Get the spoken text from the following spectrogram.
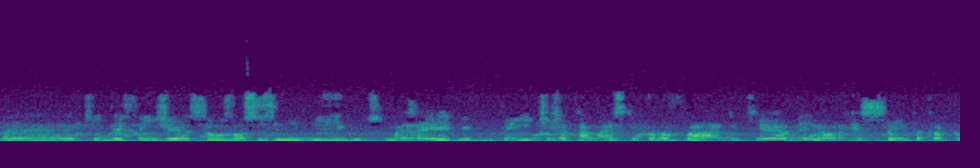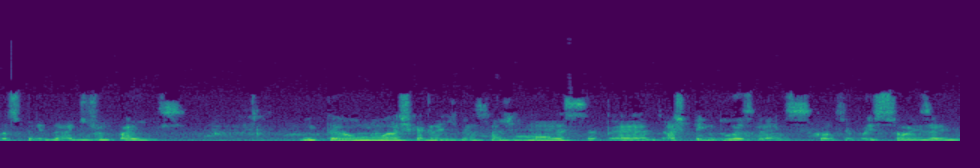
é, quem defende são os nossos inimigos, mas é evidente, já está mais que provado que é a melhor receita para a prosperidade de um país. Então, acho que a grande mensagem é essa. É, acho que tem duas grandes contribuições aí.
